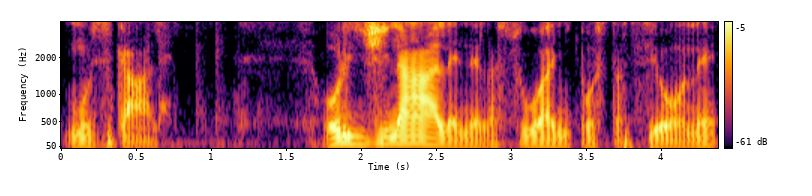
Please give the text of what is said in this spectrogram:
musicale, originale nella sua impostazione,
